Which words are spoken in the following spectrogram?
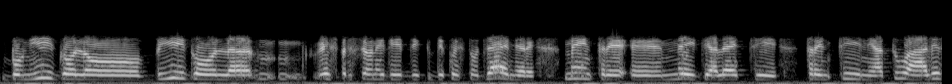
bonigolo, beagle, mm, mm, espressioni di, di, di questo genere, mentre eh, nei dialetti trentini attuali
